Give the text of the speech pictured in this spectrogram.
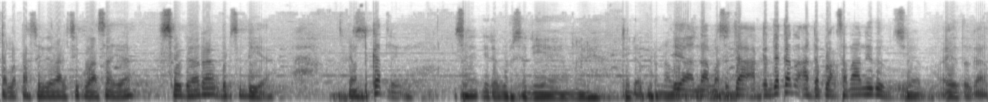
terlepas dari relasi kuasa ya, saudara bersedia. Yang dekat lagi. saya tidak bersedia yang mulia tidak pernah Iya, enggak maksudnya akhirnya kan ada pelaksanaan itu. Siap. Itu kan.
